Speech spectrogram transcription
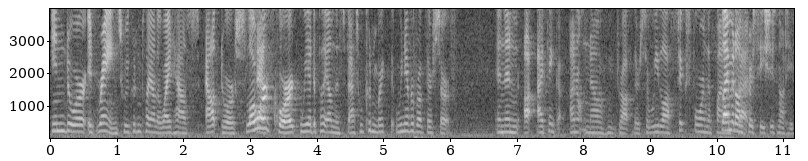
indoor. It rained, so we couldn't play on the White House outdoor slower Fast. court. We had to play on this fast. We couldn't break. The, we never broke their serve. And then I, I think I don't know who dropped there. So We lost six four in the final. Blame it on. Chrissy. She's not here.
